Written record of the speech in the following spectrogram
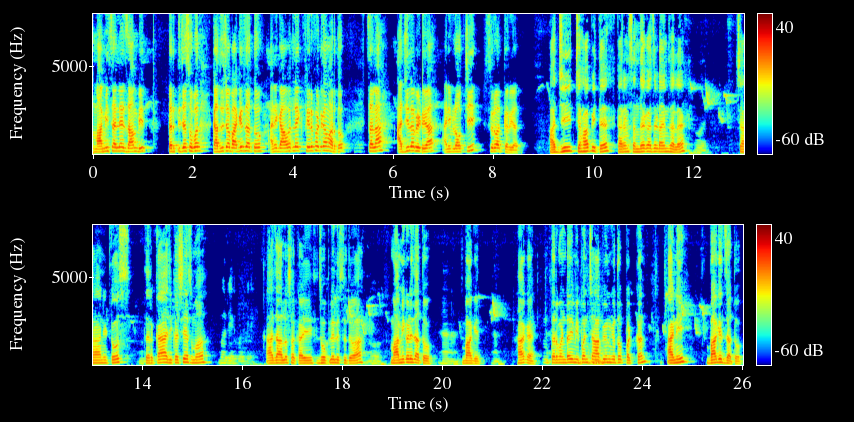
मामी चालली जांबीत तर तिच्यासोबत काजूच्या बागेत जातो आणि गावातला एक फेरफटका मारतो. चला आजीला भेटूया आणि ब्लॉगची सुरुवात करूयात. आजी चहा पिते कारण संध्याकाळचा टाइम झालाय. चहा आणि टोस. तर काय आजी कशी आहेस मग? बरे बरे. आज आलो सकाळी झोपलेलीस तू तेव्हा. हो. मामीकडे जातो हा. बागेत. हा. काय? तर मंडळी मी पण चहा पिऊन घेतो पटकन आणि बागेत जातो.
